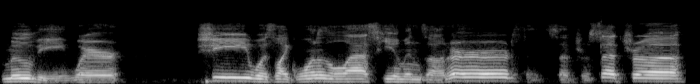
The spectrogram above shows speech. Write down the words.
movie where she was like one of the last humans on Earth, etc., etc.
